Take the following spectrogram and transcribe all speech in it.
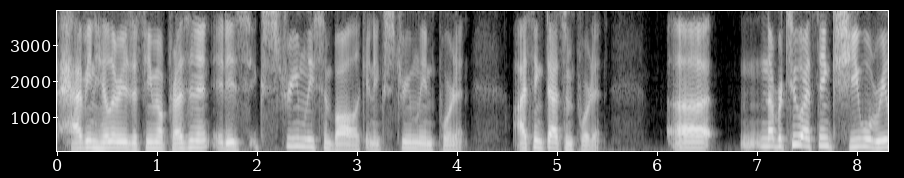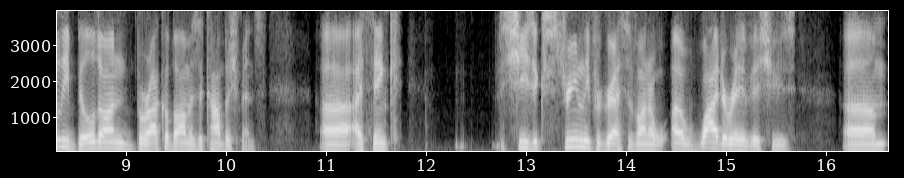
having Hillary as a female president, it is extremely symbolic and extremely important. I think that's important. Uh, number two, I think she will really build on Barack Obama's accomplishments. Uh, I think she's extremely progressive on a, a wide array of issues, um,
